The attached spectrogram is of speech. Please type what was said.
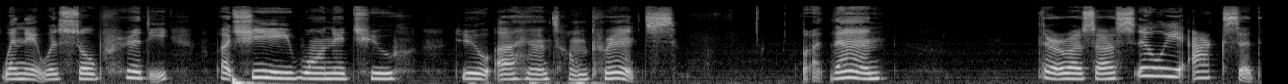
when it was so pretty, but she wanted to do a handsome prince. But then there was a silly accident.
